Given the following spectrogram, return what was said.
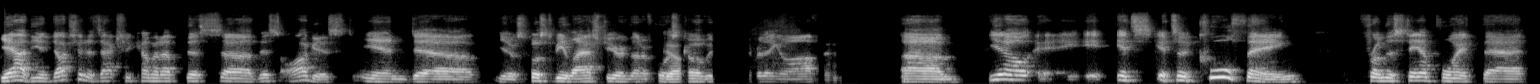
Yeah, the induction is actually coming up this uh, this August, and uh, you know, supposed to be last year, and then of course Yep. COVID everything off, and um, you know, it, it's it's a cool thing from the standpoint that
